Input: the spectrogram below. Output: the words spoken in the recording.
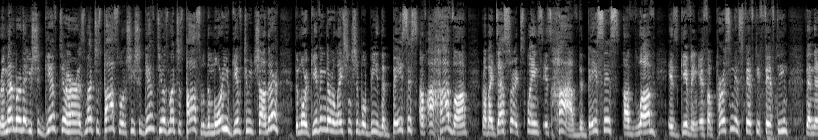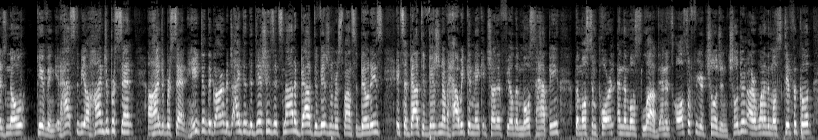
Remember that you should give to her as much as possible and she should give to you as much as possible. The more you give to each other, the more giving the relationship will be. The basis of ahava, Rabbi Dessler explains, is hav. The basis of love is giving. If a person is 50-50, then there's no giving. It has to be 100%, 100%. He did the garbage, I did the dishes. It's not about division of responsibilities. It's about division of how we can make each other feel the most happy, the most important, and the most loved. And it's also for your children. Children are one of the most difficult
